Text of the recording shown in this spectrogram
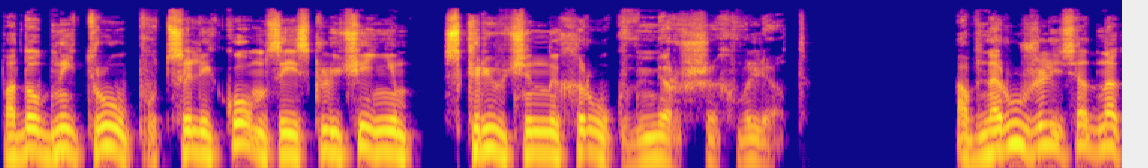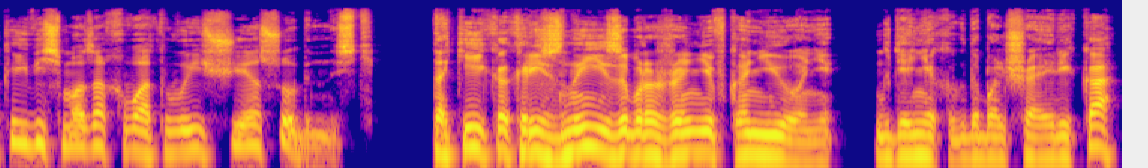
подобный трупу, целиком, за исключением скрюченных рук, вмерзших в лед. Обнаружились, однако, и весьма захватывающие особенности, такие как резные изображения в каньоне, где некогда большая река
